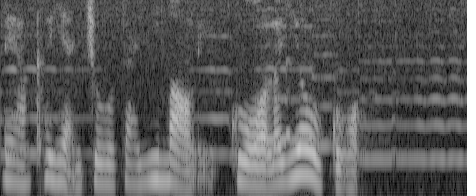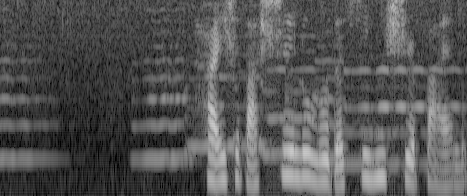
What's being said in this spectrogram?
两颗眼珠在衣帽里裹了又裹。还是把湿漉漉的心事败露。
